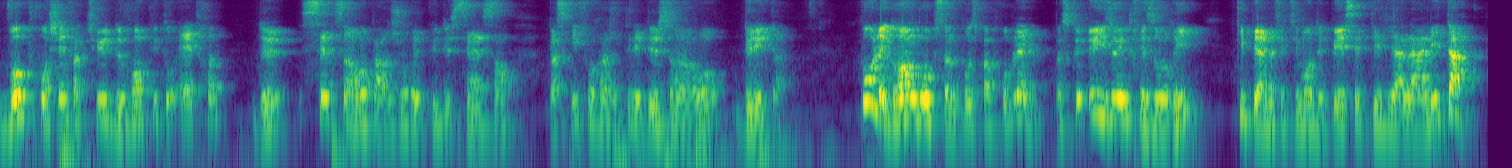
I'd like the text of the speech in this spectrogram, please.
vos prochaines factures devront plutôt être de 700 euros par jour et plus de 500 parce qu'il faut rajouter les 200 euros de l'État. Pour les grands groupes, ça ne pose pas problème, parce que eux, ils ont une trésorerie qui permet effectivement de payer cette TVA-là à l'État.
